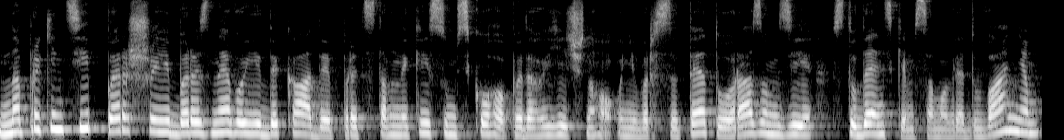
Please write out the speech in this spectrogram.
Наприкінці першої березневої декади представники Сумського педагогічного університету разом зі студентським самоврядуванням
